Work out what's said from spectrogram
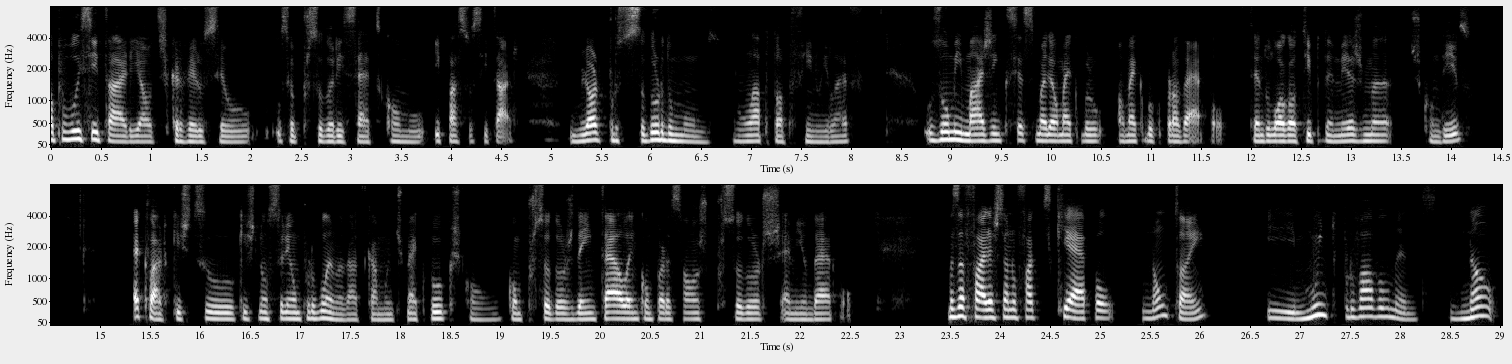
Ao publicitar e ao descrever o seu, o seu processador i7 como, e passo a citar, o melhor processador do mundo num laptop fino e leve, usou uma imagem que se assemelha ao MacBook, ao MacBook Pro da Apple, tendo o logotipo da mesma escondido. É claro que isto, que isto não seria um problema, dado que há muitos MacBooks com, com processadores da Intel em comparação aos processadores M1 da Apple. Mas a falha está no facto de que a Apple não tem e muito provavelmente não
